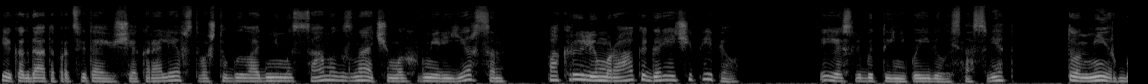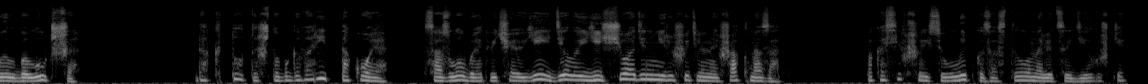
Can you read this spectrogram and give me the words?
и когда-то процветающее королевство, что было одним из самых значимых в мире Ерсон, покрыли мрак и горячий пепел. Если бы ты не появилась на свет, то мир был бы лучше. «Да кто ты, чтобы говорить такое?» Со злобой отвечаю ей, делая еще один нерешительный шаг назад. Покосившаяся улыбка застыла на лице девушки,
